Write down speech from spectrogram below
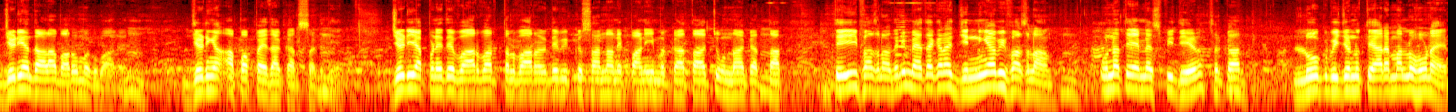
ਜਿਹੜੀਆਂ ਦਾਲਾਂ ਬਾਹਰੋਂ ਮੰਗਵਾ ਰਹੇ ਜਿਹੜੀਆਂ ਆਪਾਂ ਪੈਦਾ ਕਰ ਸਕਦੇ ਹਾਂ। ਜਿਹੜੀ ਆਪਣੇ ਤੇ ਵਾਰ-ਵਾਰ ਤਲਵਾਰ ਰੱਖਦੇ ਵੀ ਕਿਸਾਨਾਂ ਨੇ ਪਾਣੀ ਮਕਾਤਾ ਝੋਨਾ ਕਰਤਾ 23 ਫਸਲਾਂ ਤੇ ਨਹੀਂ ਮੈਂ ਤਾਂ ਕਹਿੰਦਾ ਜਿੰਨੀਆਂ ਵੀ ਫਸਲਾਂ ਉਹਨਾਂ ਤੇ ਐਮਐਸਪੀ ਦੇਣ ਸਰਕਾਰ। ਲੋਕ ਬੀਜਣ ਨੂੰ ਤਿਆਰ ਹੈ ਮੰਨ ਲਓ ਹੋਣਾ ਹੈ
